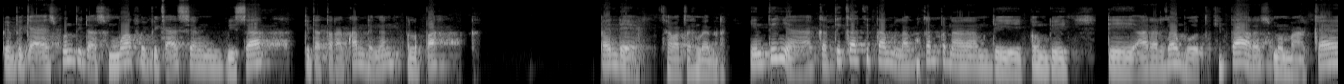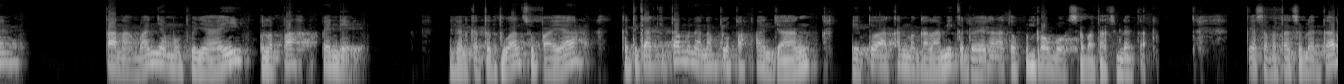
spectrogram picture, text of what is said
PPKS pun tidak semua PPKS yang bisa kita terapkan dengan pelepah pendek, sahabat sebenarnya. Intinya, ketika kita melakukan penanam di pembi di areal gambut, kita harus memakai tanaman yang mempunyai pelepah pendek dengan ketentuan supaya ketika kita menanam pelepah panjang itu akan mengalami kedoyangan ataupun roboh sahabat seblenter. Oke sahabat seblenter,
